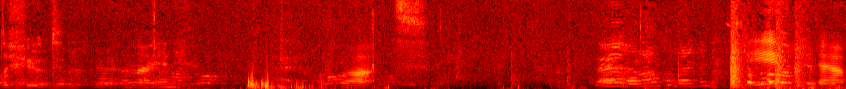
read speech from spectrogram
Like photo shoot. Non ha vieni. But um, yeah.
